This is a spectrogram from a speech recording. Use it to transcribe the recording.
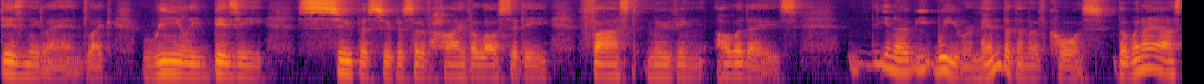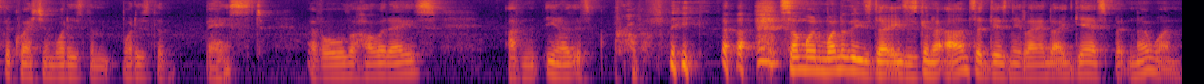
Disneyland, like really busy, super, super sort of high velocity, fast moving holidays. You know, we remember them, of course, but when I ask the question, what is the, what is the best of all the holidays. I've, you know, it's probably someone one of these days is going to answer Disneyland, I guess, but no one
